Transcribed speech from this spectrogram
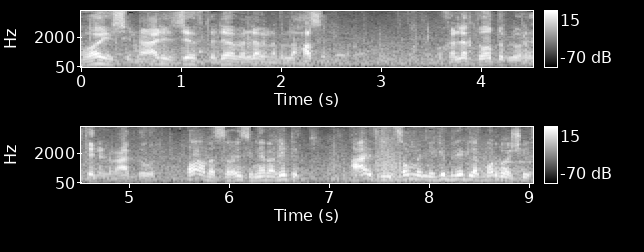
كويس إن علي الزفت ده بلغنا باللي حصل. وخلاك توضب الورقتين اللي معاك دول. آه بس رئيس النيابة غتت عارف إنه مصمم يجيب رجلك برضه يا شيخ.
